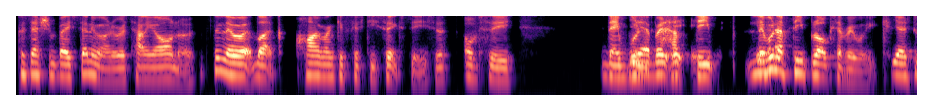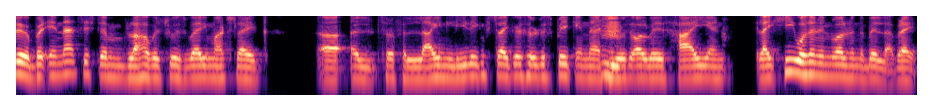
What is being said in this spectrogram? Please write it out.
possession based anyway under Italiano. I think they were at like high ranking 50 60. So obviously, they wouldn't yeah, have it, deep. They wouldn't have deep blocks every week. Yeah, true. But in that system, Vlahovic was very much like uh, a sort of a line leading striker, so to speak, in that mm. he was always high and like he wasn't involved in the build up, right?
